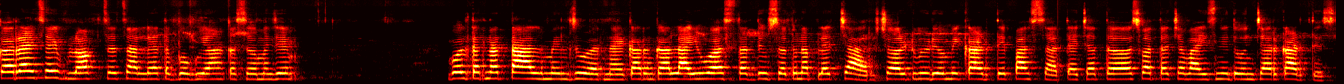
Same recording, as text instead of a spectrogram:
करायचं आहे ब्लॉगचं चाललंय आता बघूया कसं म्हणजे बोलतात ना तालमेल जुळत नाही. कारण का लाईव्ह असतात दिवसातून आपल्या चार. शॉर्ट व्हिडिओ मी काढते पाच सात त्याच्यात स्वतःच्या वाईजने दोन चार काढतेच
